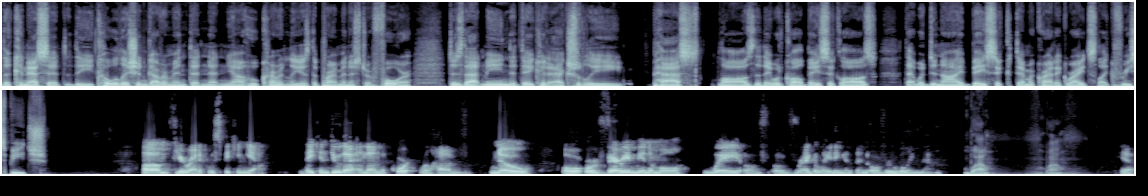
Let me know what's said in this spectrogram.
the Knesset, the coalition government that Netanyahu currently is the prime minister for, does that mean that they could actually pass laws that they would call basic laws that would deny basic democratic rights like free speech? Um, theoretically speaking, yeah. They can do that, and then the court will have no or, or very minimal way of, of regulating and, and overruling them. Wow. Wow. Yeah.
